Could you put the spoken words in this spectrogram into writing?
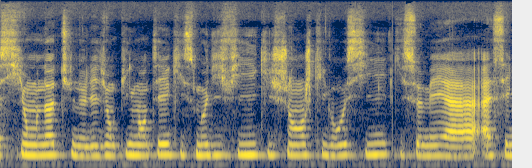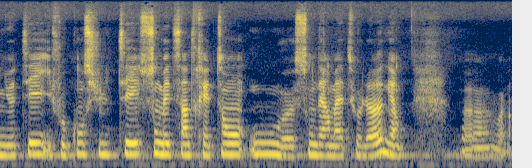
si on note une lésion pigmentée qui se modifie, qui change, qui grossit, qui se met à, saignoter, il faut consulter son médecin traitant ou son dermatologue. voilà.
